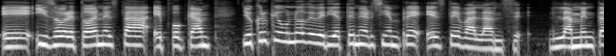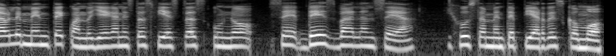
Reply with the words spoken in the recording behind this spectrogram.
eh, y sobre todo en esta época. Yo creo que uno debería tener siempre este balance lamentablemente cuando llegan estas fiestas uno se desbalancea y justamente pierdes como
